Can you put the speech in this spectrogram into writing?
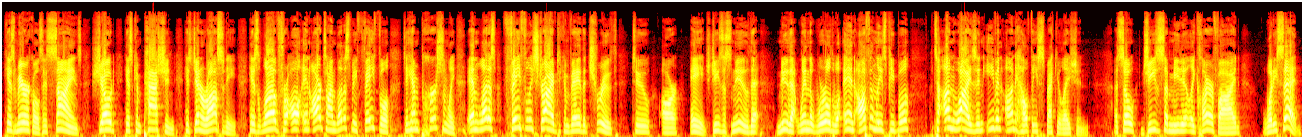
His miracles, his signs showed his compassion, his generosity, his love for all. In our time, let us be faithful to him personally and let us faithfully strive to convey the truth to our age. Jesus knew that knew that when the world will end often leads people to unwise and even unhealthy speculation. And so Jesus immediately clarified what he said.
